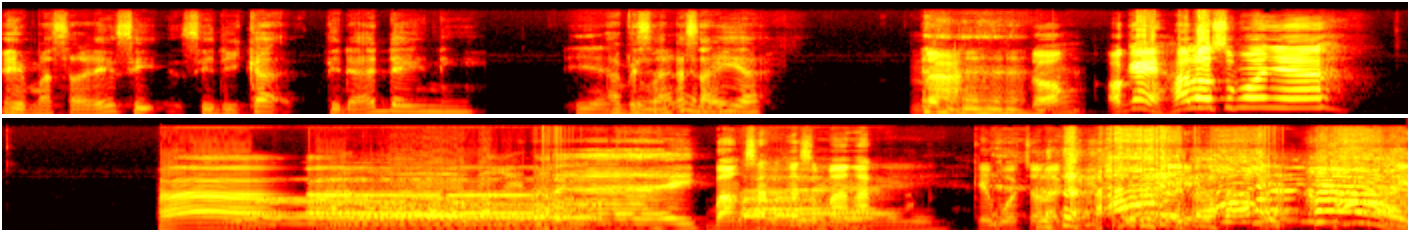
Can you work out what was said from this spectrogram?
Eh, masalahnya si si Dika tidak ada ini. Iya, Habis ada saya. Nah, dong. Oke, halo semuanya. Halo, Bang Eno. Hai. Bangsat nggak semangat kayak bocah lagi gitu. Hai, hai.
